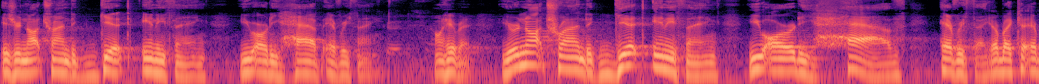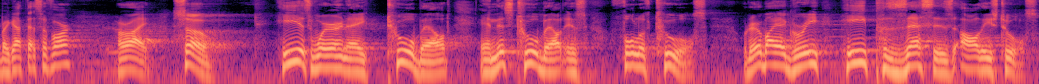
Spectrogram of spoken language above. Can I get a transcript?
is you're not trying to get anything. You already have everything. I don't hear it. You're not trying to get anything. You already have everything. Everybody, everybody got that so far? All right. So he is wearing a tool belt, and this tool belt is full of tools. Would everybody agree? He possesses all these tools.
